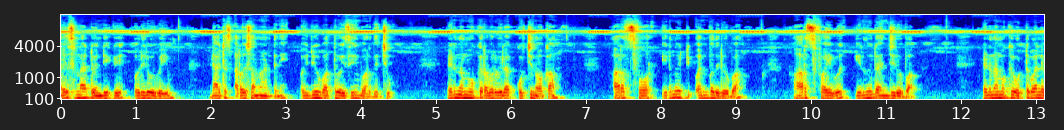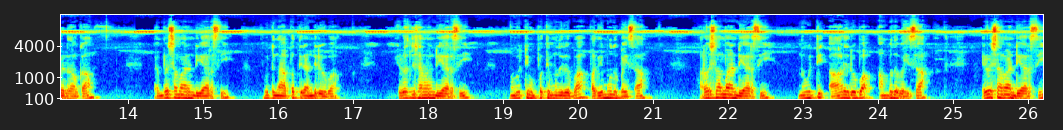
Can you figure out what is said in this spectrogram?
ഐ എസ് എൻ ആർ ട്വന്റിക്ക് ഒരു രൂപയും ലാറ്റസ് അറുപത് ശതമാനത്തിന് ഒരു രൂപ പത്ത് പൈസയും വർദ്ധിച്ചു. ഇനി നമുക്ക് റബ്ബർ വില കൊച്ചി നോക്കാം. ആർ എസ് ഫോർ ഇരുന്നൂറ്റി ഒൻപത് രൂപ. ആർ എസ് ഫൈവ് ഇരുന്നൂറ്റി അഞ്ച് രൂപ. ഇനി നമുക്ക് ഒട്ടുപാലിന്റെ വില നോക്കാം. എൺപത് ശതമാനം ഡി ആർ സി നൂറ്റി നാൽപ്പത്തി രണ്ട് രൂപ. എഴുപത്തഞ്ച് ശതമാനം ഡി ആർ സി നൂറ്റി മുപ്പത്തി മൂന്ന് രൂപ പതിമൂന്ന് പൈസ. അറുപത് ശതമാനം ഡി ആർ സി നൂറ്റി ആറ് രൂപ അമ്പത് പൈസ. എഴുപത് ശതമാനം ഡി ആർ സി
